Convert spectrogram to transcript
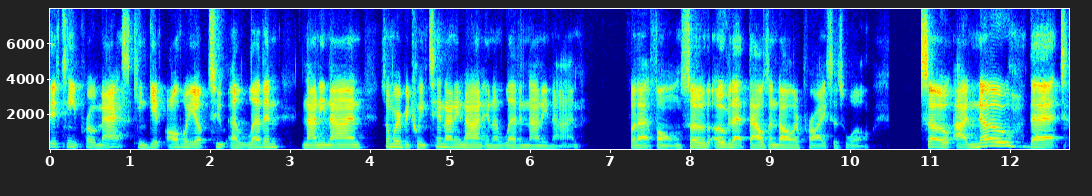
15 Pro Max can get all the way up to 11 99 somewhere between 1099 and 1199 for that phone. So over that thousand dollar price as well. So i know that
